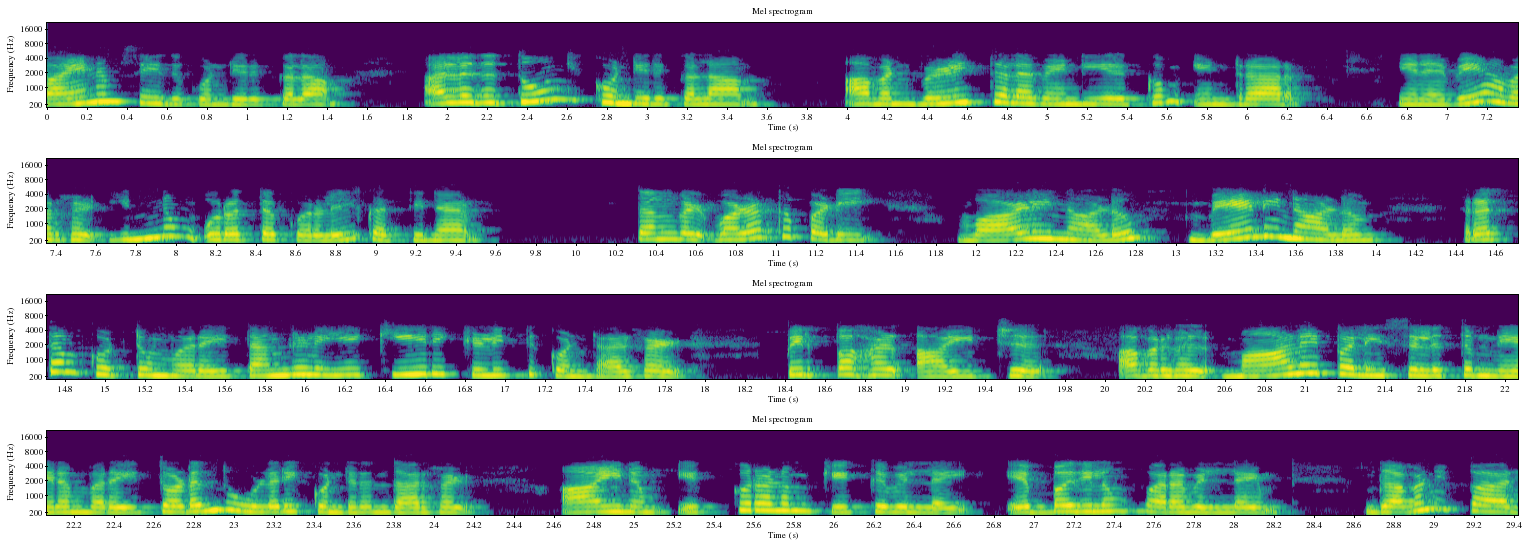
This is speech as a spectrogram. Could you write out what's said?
பயணம் செய்து கொண்டிருக்கலாம். அல்லது தூங்கிக் கொண்டிருக்கலாம். அவன் விழித்தெழ வேண்டியிருக்கும் என்றார். எனவே அவர்கள் இன்னும் உரத்த குரலில் கத்தினர். தங்கள் வழக்கப்படி வாளினாலும் வேலினாலும் இரத்தம் கொட்டும் வரை தங்களையே கீறி கிழித்து கொண்டார்கள். பிற்பகல் ஆயிற்று. அவர்கள் மாலை பலி செலுத்தும் நேரம் வரை தொடர்ந்து உளறி கொண்டிருந்தார்கள். ஆயினும் எக்குரலும் கேட்கவில்லை எப்பதிலும் வரவில்லை. கவனிப்பார்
